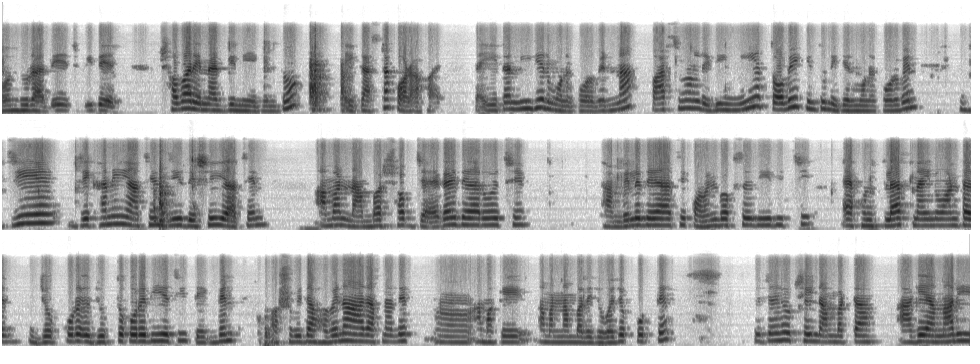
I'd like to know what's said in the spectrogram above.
বন্ধুরা, দেশ, বিদেশ, সবার এনার্জি নিয়ে কিন্তু এই কাজটা করা হয়। তাই এটা নিজের মনে করবেন না পার্সোনাল রিডিং নিয়ে তবে কিন্তু নিজের মনে করবেন যে যেখানেই আছেন, যে দেশেই আছেন আমার নাম্বার সব জায়গায় দেয়া রয়েছে। থাম্বেলে দেয়া আছে কমেন্ট বক্সে দিয়ে দিচ্ছি। এখন প্লাস নাইন ওয়ানটা যোগ করে, যুক্ত করে দিয়েছি। দেখবেন অসুবিধা হবে না আর আপনাদের আমাকে, আমার নাম্বারে যোগাযোগ করতে। তো যাই হোক, সেই নাম্বারটা আগে আমারই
